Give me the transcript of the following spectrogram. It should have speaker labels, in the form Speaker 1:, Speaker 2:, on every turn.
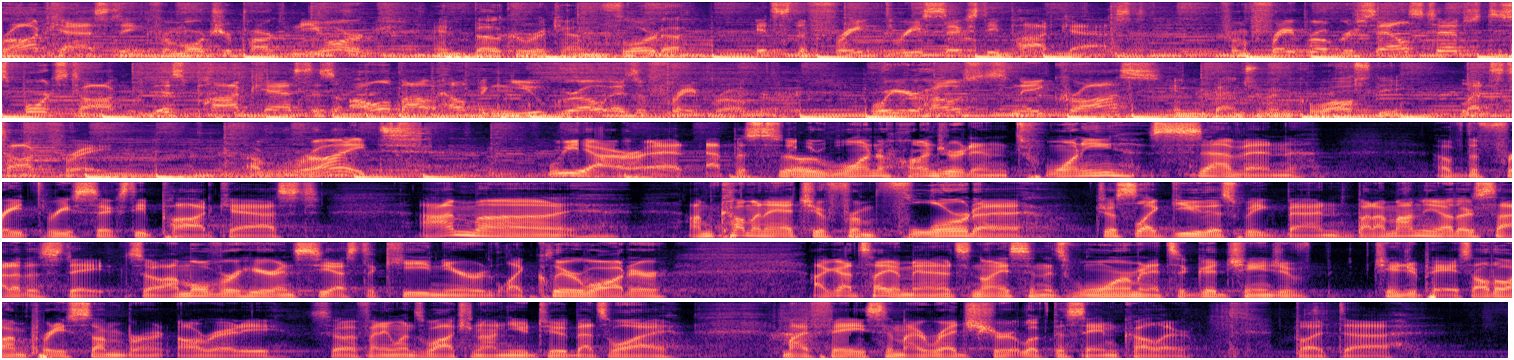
Speaker 1: Broadcasting from Orchard Park, New York,
Speaker 2: and Boca Raton, Florida.
Speaker 1: it's the Freight 360 podcast. From freight broker sales tips to sports talk, this podcast is all about helping you grow as a freight broker. We're your hosts, Nate Cross.
Speaker 2: And Benjamin Kowalski.
Speaker 1: Let's talk freight. All right. We are at episode 127 of the Freight 360 podcast. I'm uh, I'm coming at you from Florida, just like you this week, Ben. But I'm on the other side of the state, so I'm over here in Siesta Key near like Clearwater. I gotta tell you, man, it's nice and it's warm and it's a good change of change of pace. Although I'm pretty sunburnt already, so if anyone's watching on YouTube, that's why my face and my red shirt look the same color. But uh,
